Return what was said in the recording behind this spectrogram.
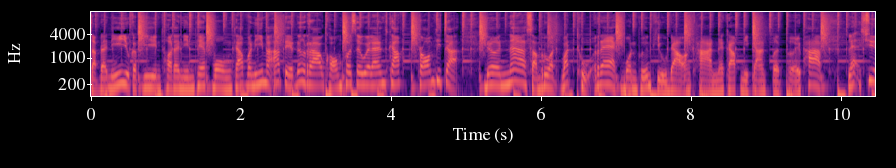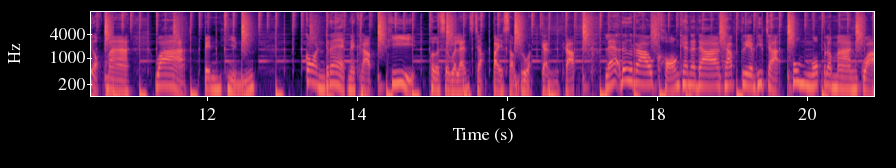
สัปดาห์นี้อยู่กับยีนทอรณินเทพวงศ์ครับ วันนี้มาอัปเดตเรื่องราวของ Perseverance ครับ พร้อมที่จะเดินหน้าสำรวจวัตถุแรกบนพื้นผิวดาวอังคารนะครับ มีการเปิดเผยภาพและชื่อออกมาว่าเป็นหินก้อนแรกนะครับที่ Perseverance จะไปสำรวจกันครับ และเรื่องราวของแคนาดาครับ เตรียมที่จะทุ่มงบประมาณกว่า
